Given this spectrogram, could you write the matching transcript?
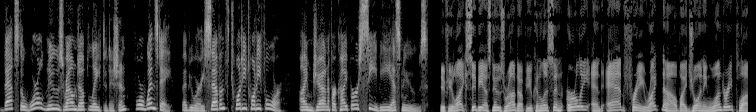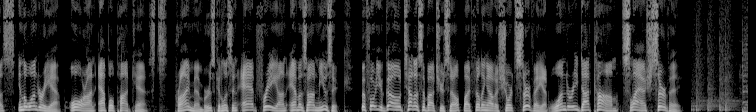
That's the World News Roundup Late Edition for Wednesday, February 7th, 2024. I'm Jennifer Keiper, CBS News. If you like CBS News Roundup, you can listen early and ad-free right now by joining Wondery Plus in the Wondery app or on Apple Podcasts. Prime members can listen ad-free on Amazon Music. Before you go, tell us about yourself by filling out a short survey at wondery.com/survey.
